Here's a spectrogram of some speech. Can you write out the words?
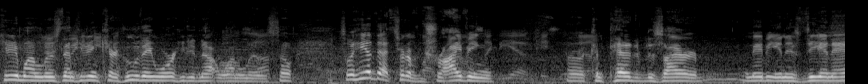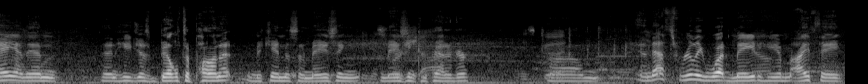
he didn't want to lose them. He didn't care who they were. He did not want to lose. So, so he had that sort of driving, uh, competitive desire, maybe in his DNA, and then then he just built upon it and became this amazing, amazing competitor. Um, and that's really what made him, I think,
